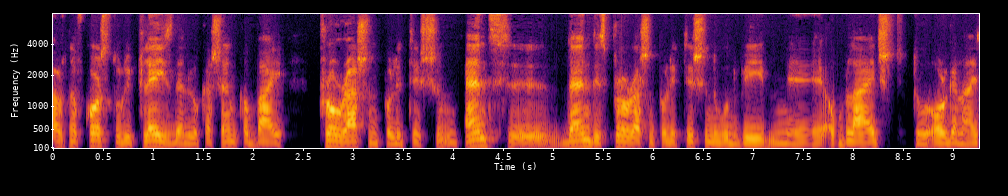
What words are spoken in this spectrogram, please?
Or, of course, to replace then Lukashenko by pro-Russian politician, and uh, then this pro-Russian politician would be uh, obliged to organize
